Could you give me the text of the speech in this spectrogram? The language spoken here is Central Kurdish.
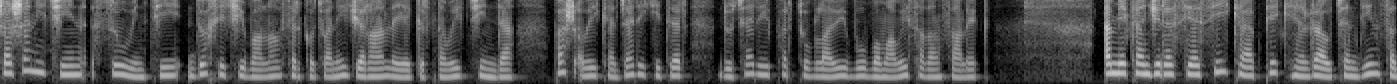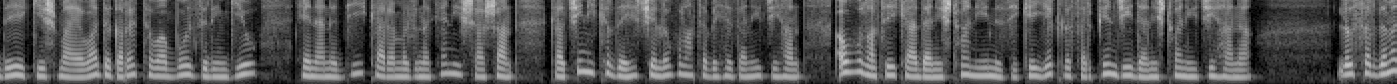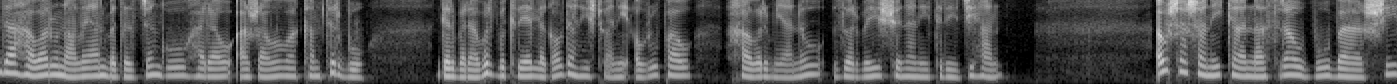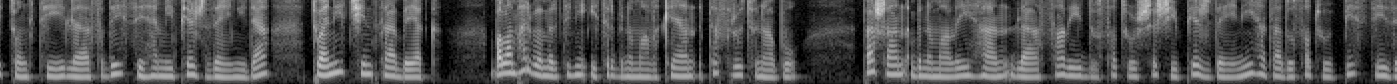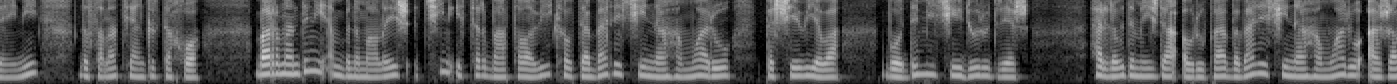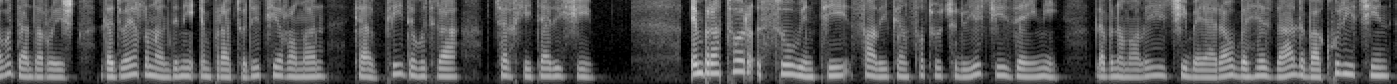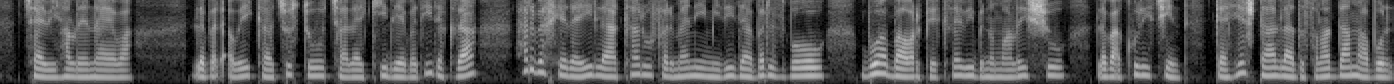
شاشانی چین، سو وین تی، دۆخێکی باڵا و سەرکەوتوانەی گێڕا لە یەکگرتنەوەی چیندا، پاش ئەوەی کە جارێکی تر دووچاری پەرت و بڵاوی بوو بۆ ماوەی سەدان ساڵێک. ئەم یەکانگیرە سیاسییەی کە پێکهێنرا و چەندین سەدەیەکیش مایەوە دەگەڕێتەوە بۆ زرینگی و هێنانەدیی کارە مەزنەکانی شاشان کە چینی کردە یەکێ لەو وڵاتە بەهێزانەی جیهان، ئەو وڵاتەی کە دانیشتوانی نزیکەی یەک لەسەر پێنجی دانیشتوانی جیهانە. لەو سەردەمەدا هاوار و ناڵەیان بە دەست جەنگ و هەرا و ئاژاوەوە کەمتر بوو گەر بەراورد بکرێ لەگەڵ دانیشتوانی ئەوروپا و خاورمیانە و زۆربەی شوێنانی تری جیهان. ئەو شاشانەی کە ناسراو بوو بە شی تونگ تی لە سەدەی سێهەمی پێش زایینیدا توانی چین بکا بە یەک، بەڵام هەر بە مردنی ئیتر بنەماڵەکەیان تەفر و تونا بوو. پاشان بنەماڵەی هان لە ساڵی دوو سەد و شەش ی پێش زەینی هەتا دوو سەد و بیست ی زەینی دەسەڵاتیان گرتە خۆ. بە ڕماندنی ئەم بنەماڵەیش چین ئیتر بە تەواوی کەوتە بارێکی ناهەموار و پەشێوییەوە بۆ دەمێکی دوور و درێژ، هەر لەو دەمەیشدا ئەوروپا بە بارێکی ناهەموار و ئاژاوەدا دەڕۆیشت لە دوای ڕماندنی ئیمپراتۆریەتی ڕۆمان کە پێی دەوترا چەرخی تاریکی. ئیمپراتۆر سو وینتی ساڵی پێنج سەد و چل و یەک ی زایینی لە بنەماڵەیەکی بەیاراو بەهێزدا لە باکووری چین چاوی هەڵێنایەوە لەبەر ئەوەی کە چوست و چالاکی لێ بەدی دەکرا، هەر بە خێرایی لە کار و فەرمانی میریدا بەرز بۆوە و بووە باوەڕپێکراوی بنەماڵەی شو لە باکووری چین کە هێشتا لە دەسەڵاتدا مابوون.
